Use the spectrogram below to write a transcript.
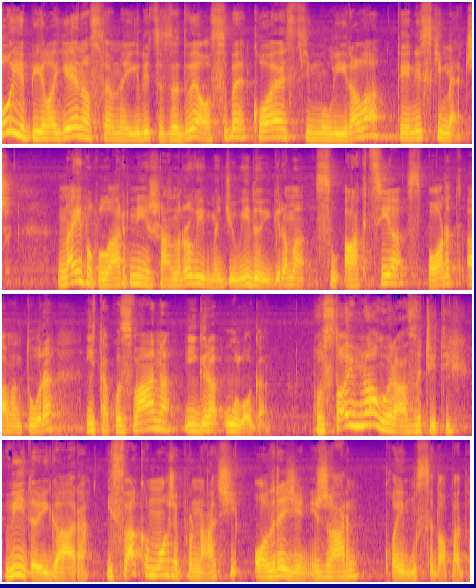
To je bila jednostavna igrica za dve osobe koja je simulirala teniski meč. Najpopularniji žanrovi među videoigrama su akcija, sport, avantura i takozvana igra uloga. Postoji mnogo različitih videoigara i svako može pronaći određeni žarn koji mu se dopada.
